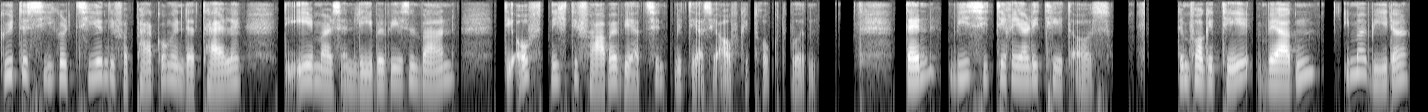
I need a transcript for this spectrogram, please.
Gütesiegel zieren die Verpackungen der Teile, die ehemals ein Lebewesen waren, die oft nicht die Farbe wert sind, mit der sie aufgedruckt wurden. Denn wie sieht die Realität aus? Dem VGT werden immer wieder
